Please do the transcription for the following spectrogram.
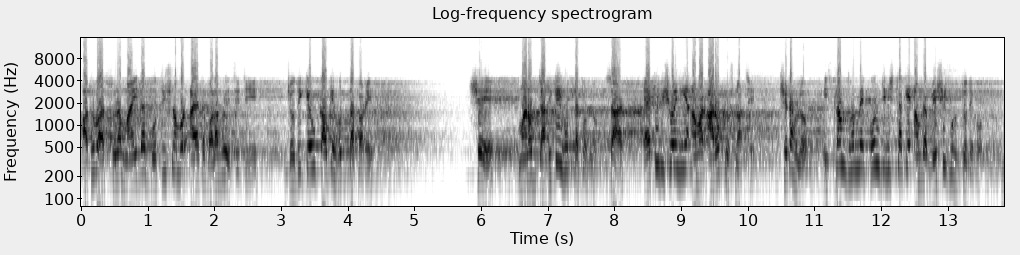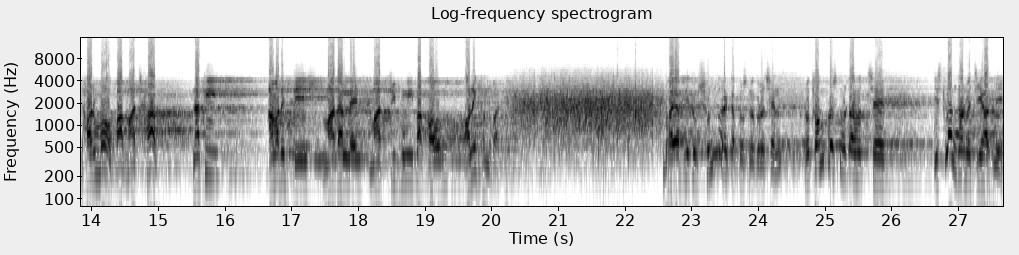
অথবা সুরা মাইদার বত্রিশ নম্বর আয়াতে বলা হয়েছে যে, যদি কেউ কাউকে হত্যা করে, সে মানব জাতিকেই হত্যা করল। স্যার, একই বিষয় নিয়ে আমার আরও প্রশ্ন আছে। সেটা হলো, ইসলাম ধর্মে কোন জিনিসটাকে আমরা বেশি গুরুত্ব দেব? ধর্ম বা মাঝহাব? নাকি আমাদের দেশ, মাদারল্যান্ড, মাতৃভূমি বা কম অনেক ধন্যবাদ। ভাই, আপনি খুব সুন্দর একটা প্রশ্ন করেছেন। প্রথম প্রশ্নটা হচ্ছে, ইসলাম ধর্মে জিহাদ নিয়ে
